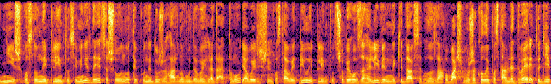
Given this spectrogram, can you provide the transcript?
ніж основний плінтус. І мені здається, що воно типу не дуже гарно буде виглядати. Тому я вирішив поставити білий плінтус, щоб його взагалі він не кидався в глаза. Побачимо, вже коли поставлять двері, тоді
